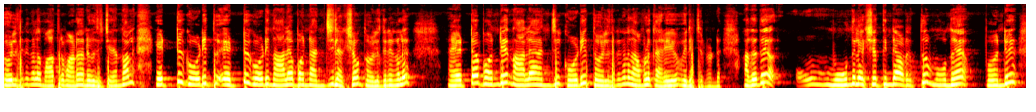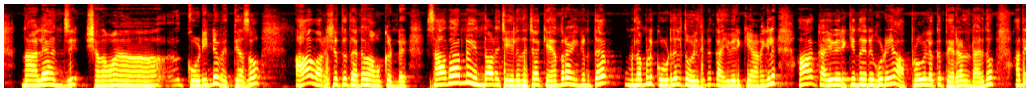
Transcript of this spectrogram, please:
തൊഴിൽ ദിനങ്ങൾ മാത്രമാണ് അനുവദിച്ചത്. എന്നാൽ എട്ട് കോടി എട്ട് കോടി നാല് പോയിന്റ് അഞ്ച് ലക്ഷം തൊഴിൽ ദിനങ്ങൾ എട്ട് പോയിന്റ് നാല് അഞ്ച് കോടി തൊഴിൽ ദിനങ്ങൾ നമ്മൾ കൈവരിച്ചിട്ടുണ്ട്. അതായത് മൂന്ന് ലക്ഷത്തിന്റെ അടുത്ത് മൂന്ന് പോയിന്റ് നാല് അഞ്ച് ശതമാനം കോടീന്റെ വ്യത്യാസം ആ വർഷത്തിൽ തന്നെ നമുക്കുണ്ട്. സാധാരണ എന്താണ് ചെയ്യുന്നതെന്ന് വെച്ചാൽ കേന്ദ്രം ഇങ്ങനത്തെ നമ്മൾ കൂടുതൽ തൊഴിൽ ദിനം കൈവരിക്കുകയാണെങ്കിൽ ആ കൈവരിക്കുന്നതിന് കൂടി അപ്രൂവലൊക്കെ തരലുണ്ടായിരുന്നു അത്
